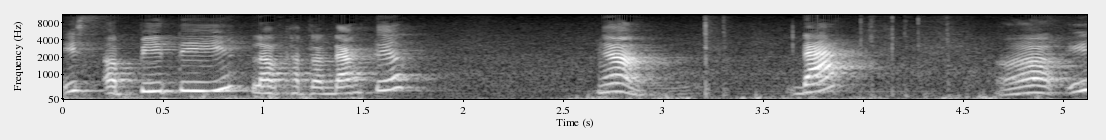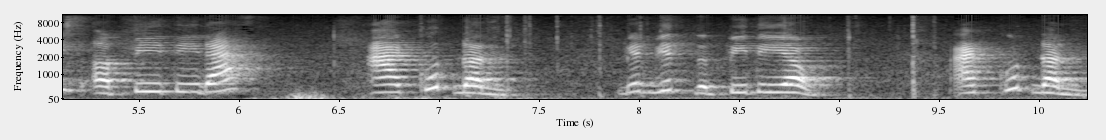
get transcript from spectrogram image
It's a pity là thật là đáng tiếc. Nha. That à, ờ, it's a pity that I couldn't. Biết viết từ pity không? I couldn't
